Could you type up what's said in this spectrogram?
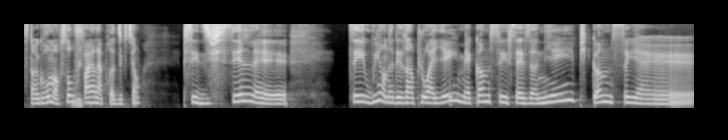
c'est un gros morceau, faire la production. Puis c'est difficile, euh, tu sais, oui, on a des employés, mais comme c'est saisonnier, puis comme c'est... Euh,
